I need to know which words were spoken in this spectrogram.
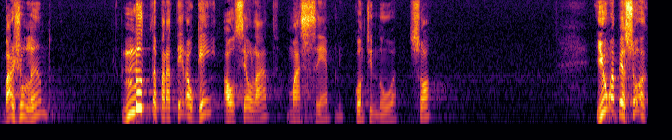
bajulando, luta para ter alguém ao seu lado, mas sempre continua só. E uma pessoa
